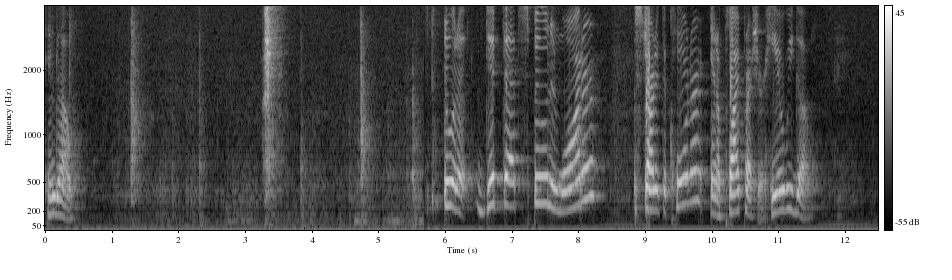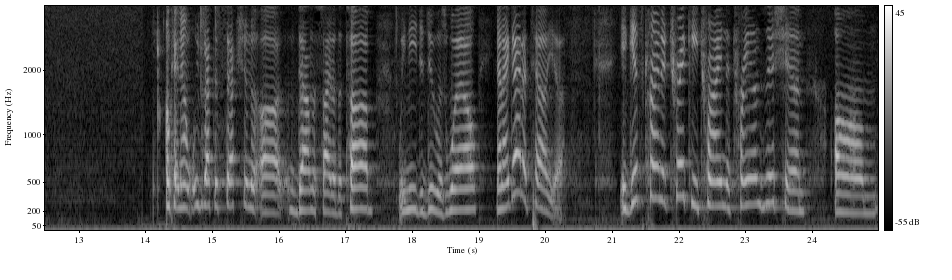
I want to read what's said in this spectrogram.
and go. You want to dip that spoon in water Start at the corner and apply pressure. Here we go. Okay, now we've got the section uh, down the side of the tub we need to do as well. And I got to tell you, it gets kind of tricky trying to transition um,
